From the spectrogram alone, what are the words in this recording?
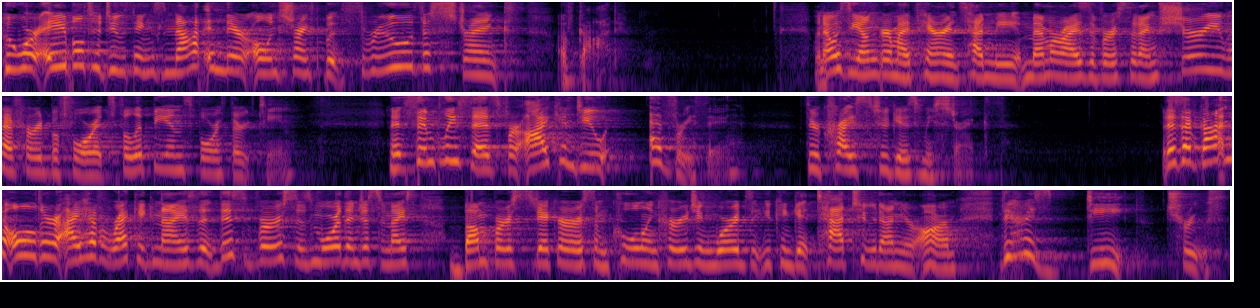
who were able to do things not in their own strength, but through the strength of God. When I was younger, my parents had me memorize a verse that I'm sure you have heard before. It's Philippians 4:13. And it simply says, "For I can do everything through Christ who gives me strength." But as I've gotten older, I have recognized that this verse is more than just a nice bumper sticker or some cool, encouraging words that you can get tattooed on your arm. There is deep truth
